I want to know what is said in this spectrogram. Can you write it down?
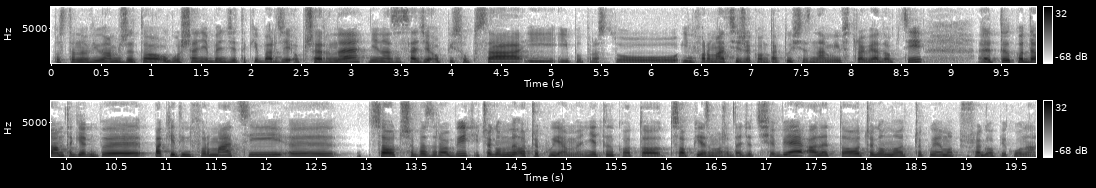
postanowiłam, że to ogłoszenie będzie takie bardziej obszerne, nie na zasadzie opisu psa i, i po prostu informacji, że kontaktuj się z nami w sprawie adopcji, tylko dałam tak jakby pakiet informacji, e, co trzeba zrobić i czego my oczekujemy. Nie tylko to, co pies może dać od siebie, ale to, czego my oczekujemy od przyszłego opiekuna.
